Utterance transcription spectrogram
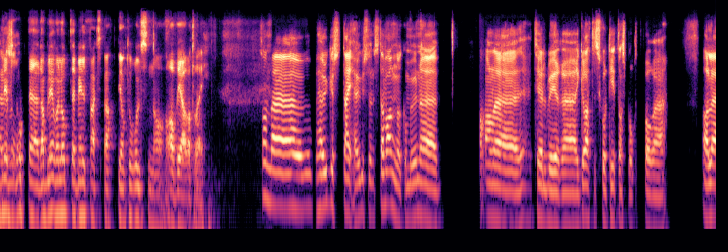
blir vel opp til, det blir vel opp til MILF-ekspert Bjørn Thor Olsen å avgjøre, tror jeg. Sånn uh, Haugesund, nei, Haugesund, Stavanger kommune han eh, tilbyr eh, gratis kollektivtransport for eh, alle,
